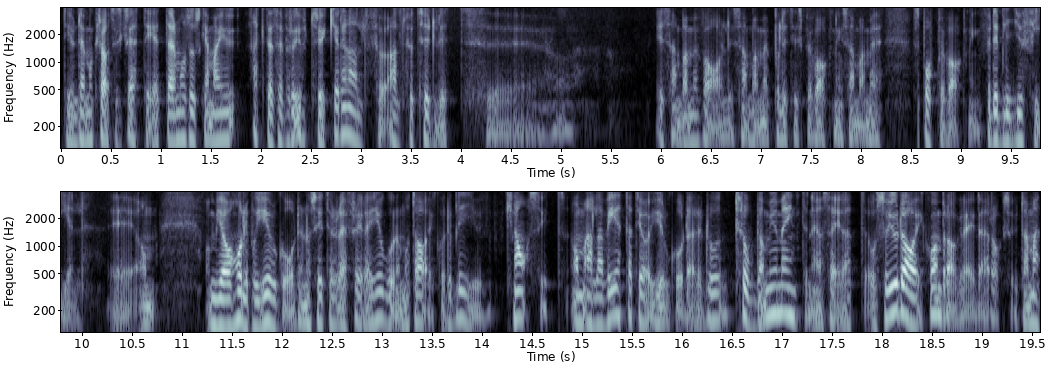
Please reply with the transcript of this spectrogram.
det är en demokratisk rättighet. Däremot så ska man ju akta sig för att uttrycka den allt för, allt för tydligt. eh, I samband med val, i samband med politisk bevakning, i samband med sportbevakning. För det blir ju fel. Eh, om, om jag håller på Djurgården och sitter och refererar Djurgården mot AIK, det blir ju knasigt. Om alla vet att jag är djurgårdare, då tror de ju mig inte när jag säger att... Och så gjorde AIK en bra grej där också. Utan man,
